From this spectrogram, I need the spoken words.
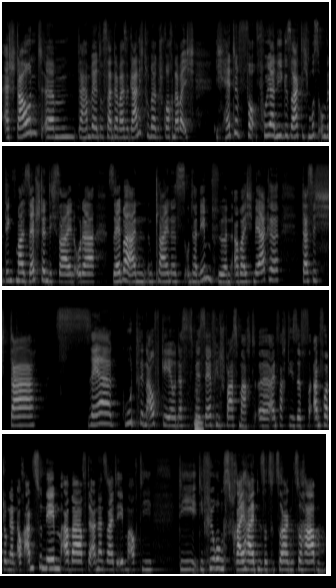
erstaunt, ähm, da haben wir interessanterweise gar nicht drüber gesprochen, aber ich, ich hätte früher nie gesagt, ich muss unbedingt mal selbstständig sein oder selber ein, ein kleines Unternehmen führen. Aber ich merke, dass ich da sehr gut drin aufgehe und dass es mir mhm. sehr viel Spaß macht, äh, einfach diese Verantwortung dann auch anzunehmen, aber auf der anderen Seite eben auch die, die, die Führungsfreiheiten sozusagen zu haben.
